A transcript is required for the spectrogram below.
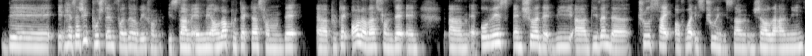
they it has actually pushed them further away from Islam. And may Allah protect us from that, uh, protect all of us from that, and um, always ensure that we are given the true sight of what is true in Islam. Inshallah, mean.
